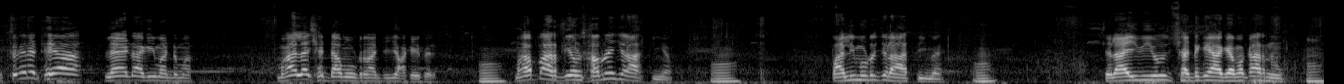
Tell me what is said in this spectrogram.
ਉੱਥੇ ਦੇ ਨੱਠਿਆ ਲਾਈਟ ਆ ਗਈ ਮੰਡਮਾ। ਮੈਂ ਕਿਹਾ ਲੈ ਛੱਡਾ ਮੋਟਰਾਂ 'ਚ ਜਾ ਕੇ ਫਿਰ। ਹੂੰ। ਮੈਂ ਕਿਹਾ ਭਰਦੀ ਹੁਣ ਸਭ ਨੇ ਚਲਾਤੀਆਂ। ਹੂੰ। ਪਾਲੀ ਮੋਟਰ ਚਲਾਤੀ ਮੈਂ। ਹੂੰ। ਚਲਾਈ ਵੀ ਉਹ ਛੱਡ ਕੇ ਆ ਗਿਆ ਮੈਂ ਘਰ ਨੂੰ। ਹੂੰ।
